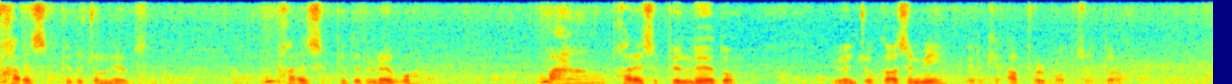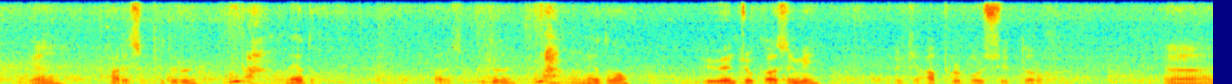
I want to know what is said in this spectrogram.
팔의 스피드 좀 내보세요. 팔의 스피드를 내고 빵! 팔의 스피드를 내도 왼쪽 가슴이 이렇게 앞을 있도록 예, 팔의 스피드를 빵 내도 팔의 스피드를 빵 내도 이 왼쪽 가슴이 이렇게 앞을 볼 수 있도록 예,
